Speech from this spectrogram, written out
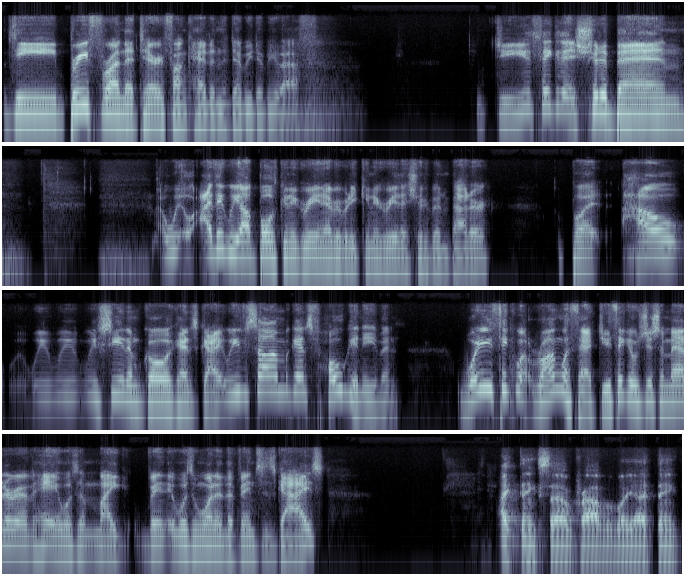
The brief run that Terry Funk had in the WWF. Do you think that it should have been? We, I think we all both can agree, and everybody can agree that should have been better. But how we we we've seen him go against guy, we saw him against Hogan even. What do you think went wrong with that? Do you think it was just a matter of hey, it wasn't Mike, it wasn't one of the Vince's guys? I think so, probably. I think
